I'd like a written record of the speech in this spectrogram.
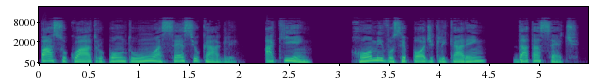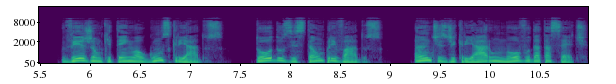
Passo 4.1 Acesse o Kaggle. Aqui em Home você pode clicar em Dataset. Vejam que tenho alguns criados. Todos estão privados. Antes de criar um novo dataset.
